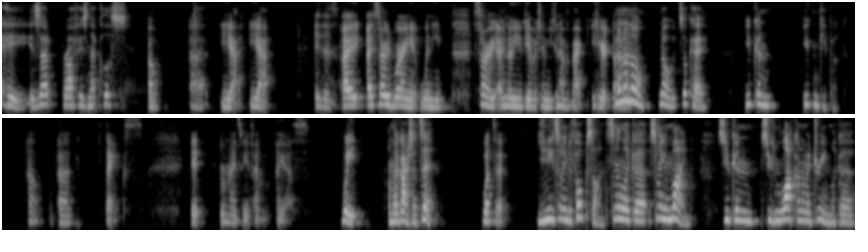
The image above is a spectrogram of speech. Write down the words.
Hey, is that Rafi's necklace? Oh, uh, yeah, yeah, it is. I I started wearing it when he. Sorry, I know you gave it to him. You can have it back here. No, no, uh, no, no. It's okay. You can, you can keep it. Oh, uh, thanks. It reminds me of him, I guess. Wait. Oh my gosh, that's it. What's it? You need something to focus on. Something like a something of mine, so you can so you can lock onto my dream like a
